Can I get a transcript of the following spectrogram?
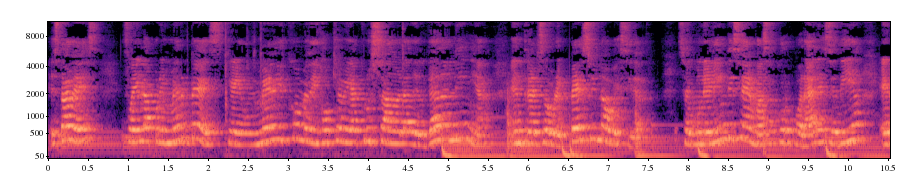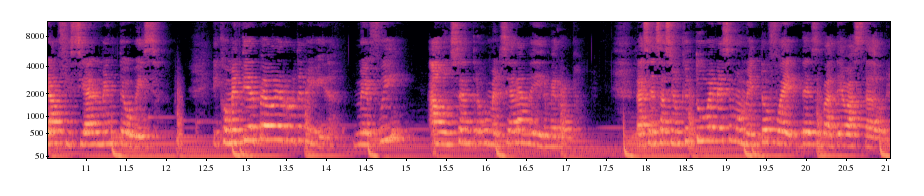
Esta vez fue la primera vez que un médico me dijo que había cruzado la delgada línea entre el sobrepeso y la obesidad. Según el índice de masa corporal, ese día era oficialmente obesa. Y cometí el peor error de mi vida. Me fui a un centro comercial a medirme ropa. La sensación que tuve en ese momento fue devastadora.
